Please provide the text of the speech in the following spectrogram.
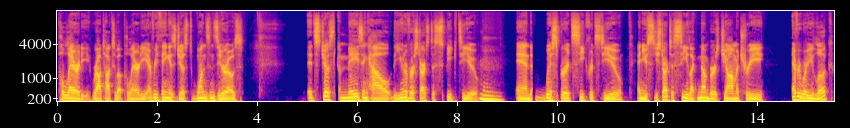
polarity, Ra talks about polarity, everything is just ones and zeros. It's just amazing how the universe starts to speak to you. Mm. And whisper its secrets to you, and you you start to see like numbers, geometry, everywhere you look,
